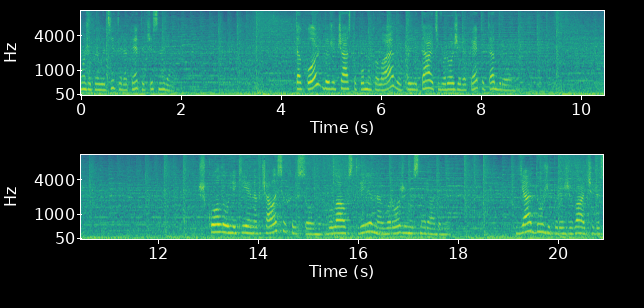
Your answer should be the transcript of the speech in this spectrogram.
може прилетіти ракета чи снаряд. Також дуже часто по Миколаєву прилітають ворожі ракети та дрони. Школа, у якій я навчалася в Херсоні, була обстріляна ворожими снарядами. Я дуже переживаю через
